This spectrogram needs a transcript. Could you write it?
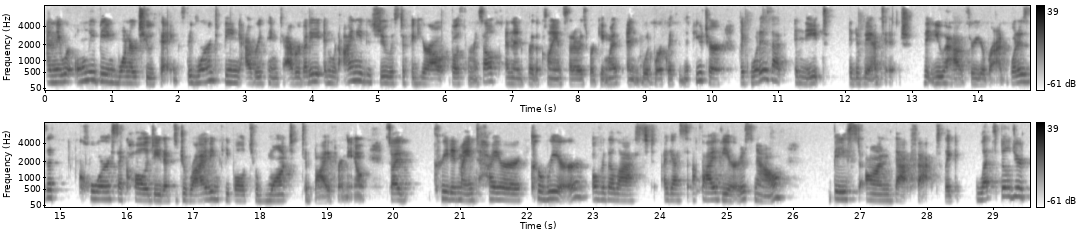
and they were only being one or two things. They weren't being everything to everybody. And what I needed to do was to figure out, both for myself and then for the clients that I was working with and would work with in the future, like what is that innate advantage that you have through your brand? What is the core psychology that's driving people to want to buy from you? So I've created my entire career over the last, I guess, five years now based on that fact. Like, let's build your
